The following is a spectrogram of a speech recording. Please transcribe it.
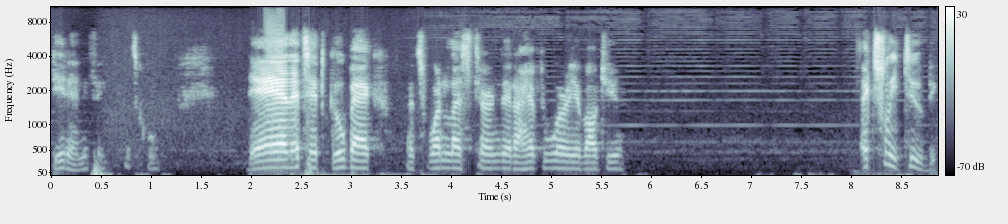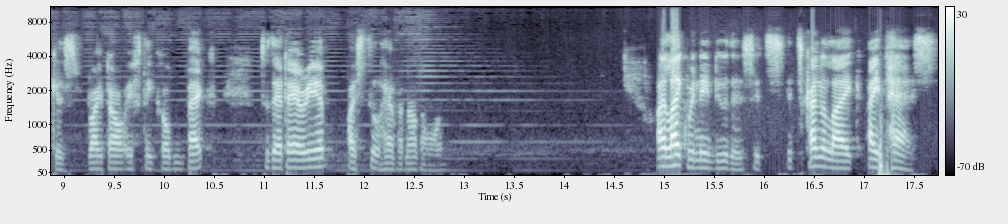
did anything. That's cool. Yeah, that's it. Go back. That's one less turn that I have to worry about you. Actually two, because right now if they come back to that area, I still have another one. I like when they do this. It's it's kind of like I pass.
